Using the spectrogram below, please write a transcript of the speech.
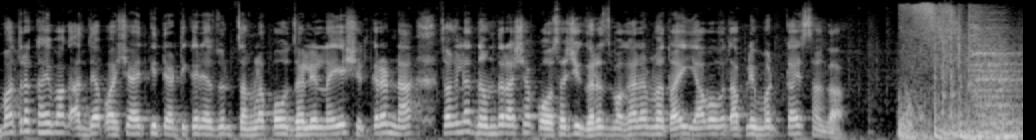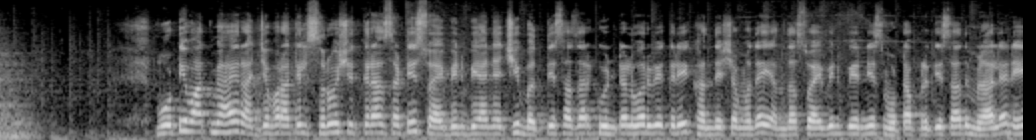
मात्र काही भाग अद्याप असे आहेत की त्या ठिकाणी अजून चांगला पाऊस झालेला नाही आहे शेतकऱ्यांना चांगल्या दमदार अशा पावसाची गरज बघायला मिळत आहे. याबाबत आपले मत काय सांगा? मोठी बातमी आहे राज्यभरातील सर्व शेतकऱ्यांसाठी सोयाबीन बियाण्याची बत्तीस हजार क्विंटलवर विक्री. खानदेशामध्ये यंदा सोयाबीन पेरणीस मोठा प्रतिसाद मिळाल्याने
